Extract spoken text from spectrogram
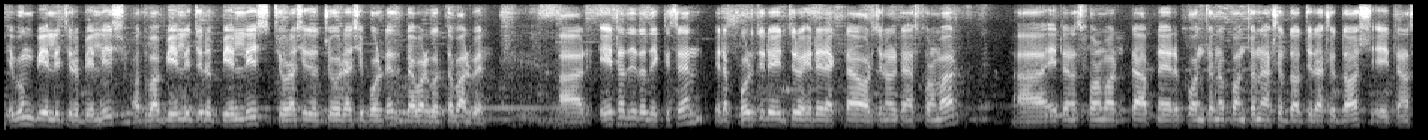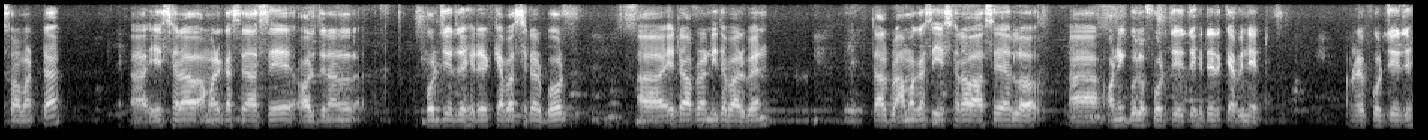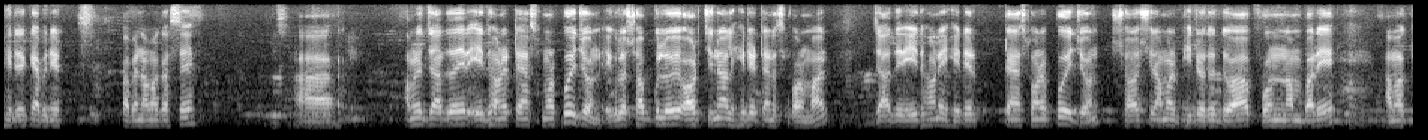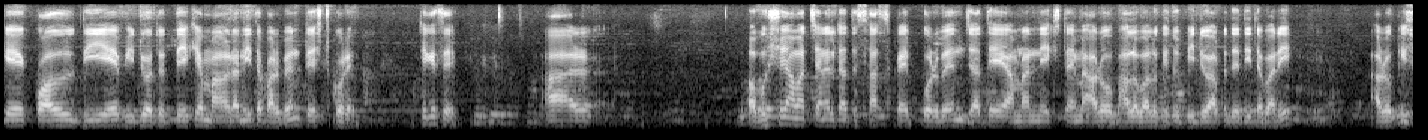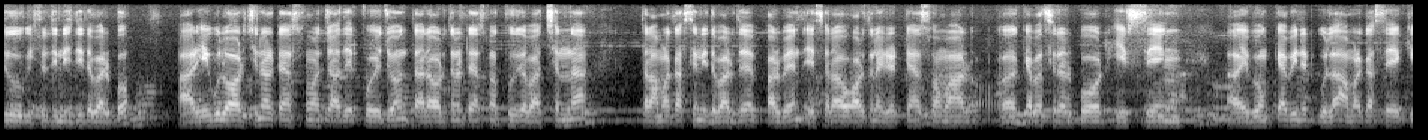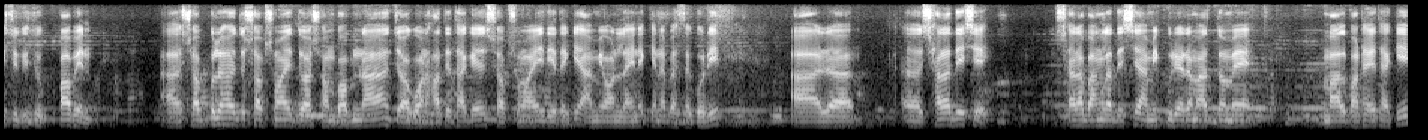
এবং বিয়াল্লিশ জিরো বিয়াল্লিশ অথবা বিয়াল্লিশ জিরো বিয়াল্লিশ চৌরাশি চৌরাশি ভোল্টেজ ব্যবহার করতে পারবেন। আর এটা যেটা দেখতেছেন, এটা ফোর জিরো এইট জিরো হেডের একটা অরিজিনাল ট্রান্সফর্মার এই ট্রান্সফর্মারটা আপনার পঞ্চান্ন পঞ্চান্ন একশো দশ জিরো একশো দশ এই ট্রান্সফর্মারটা এছাড়াও আমার কাছে আছে অরিজিনাল ফোর জিরো হেডের ক্যাপাসিটার বোর্ড এটা আপনারা নিতে পারবেন। তারপর আমার কাছে এছাড়াও আছে হলো অনেকগুলো ফোর জিরো হেডের ক্যাবিনেট আপনারা ফোর জিরো হেডের ক্যাবিনেট পাবেন আমার কাছে। আর আমরা যাদের এই ধরনের ট্রান্সফর্মার প্রয়োজন, এগুলো সবগুলোই অরিজিনাল হেডের ট্রান্সফর্মার যাদের এই ধরনের হেডের ট্রান্সফর্মার প্রয়োজন, সরাসরি আমার ভিডিওতে দেওয়া ফোন নাম্বারে আমাকে কল দিয়ে ভিডিওতে দেখে মালটা নিতে পারবেন টেস্ট করে। ঠিক আছে? আর অবশ্যই আমার চ্যানেলটাতে সাবস্ক্রাইব করবেন, যাতে আমরা নেক্সট টাইমে আরও ভালো ভালো কিছু ভিডিও আপনাদের দিতে পারি। আরও কিছু কিছু জিনিস দিতে পারব। আর এগুলো অরিজিনাল ট্রান্সফর্মার যাদের প্রয়োজন, তারা অরিজিনাল ট্রান্সফর্মার খুঁজে পাচ্ছেন না, তারা আমার কাছ থেকে নিতে পারতে, পারবেন। এছাড়াও original transformer capacitor board heatsink এবং ক্যাবিনেটগুলো আমার কাছে কিছু কিছু পাবেন। সবগুলো হয়তো সব সময় দেওয়া সম্ভব না, যখন হাতে থাকে সব সময় দিয়ে থাকি, আমি অনলাইনে কেনা বেচা করি। আর সারা দেশে, সারা বাংলাদেশে আমি কুরিয়ারের মাধ্যমে মাল পাঠিয়ে থাকি।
